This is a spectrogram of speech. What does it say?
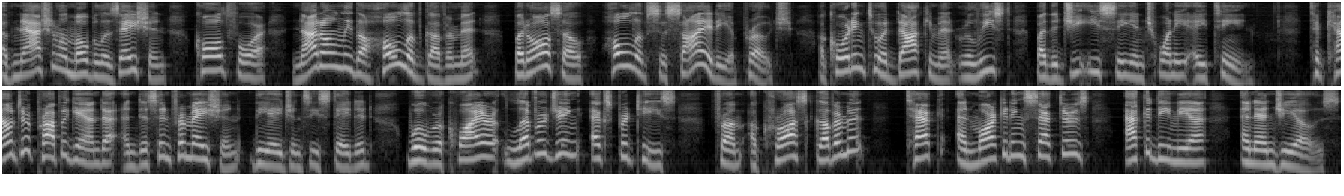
of national mobilization called for not only the whole of government, but also whole of society approach, according to a document released by the GEC in 2018. To counter propaganda and disinformation, the agency stated, will require leveraging expertise from across government, tech, and marketing sectors, academia, and NGOs.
